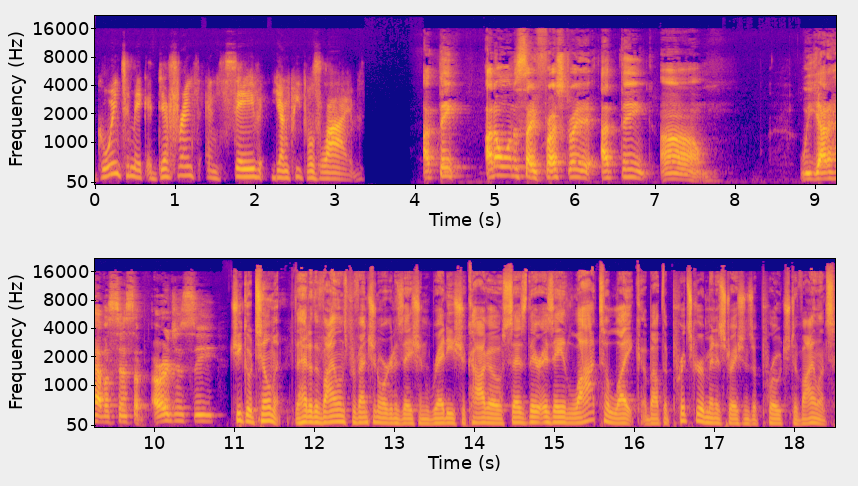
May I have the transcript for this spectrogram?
going to make a difference and save young people's lives? I think, I don't want to say frustrated. I think um, we got to have a sense of urgency. Chico Tillmon, the head of the violence prevention organization READI Chicago, says there is a lot to like about the Pritzker administration's approach to violence.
